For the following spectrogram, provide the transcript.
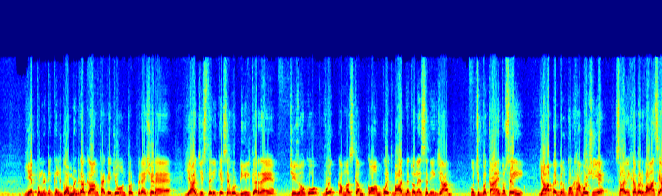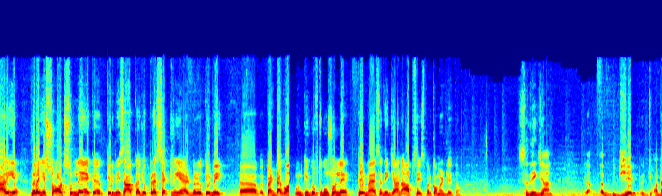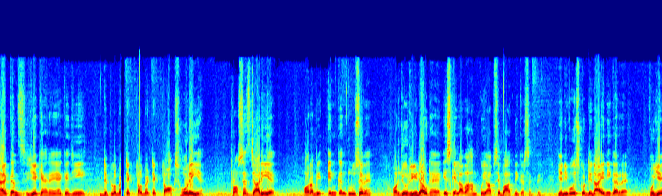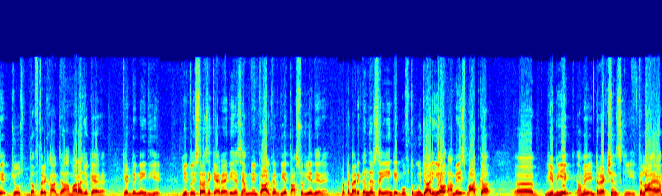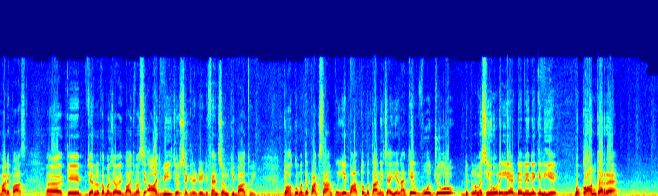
ये पॉलिटिकल गवर्नमेंट का काम था कि जो उन पर प्रेशर है या जिस तरीके से वो डील कर रहे हैं चीज़ों को, वो कम अज़ कम कौम को इतमाद में तो लें, सदीक जान, कुछ बताएँ तो सही। यहाँ पे बिल्कुल खामोशी है, सारी खबर वहाँ से आ रही है। जरा ये शॉर्ट सुन ले एक, किरबी साहब का जो प्रेस सेक्रेटरी है, एडमिरल किरबी पेंटागॉन, उनकी गुफ्तगु सुन ले, फिर मैं सदीक जान आपसे इस पर कमेंट लेता हूँ। सदीक जान ये अमेरिकन ये कह रहे हैं कि जी डिप्लोमेटिक डिप्लोमेटिक टॉक्स हो रही हैं प्रोसेस जारी है, और अभी इनकन्क्लूसिव हैं, और जो रीड आउट है, इसके अलावा हम कोई आपसे बात नहीं कर सकते। यानी वो इसको डिनाई नहीं कर रहे। वो ये जो दफ्तर खारजा हमारा जो कह रहा है कि अड्डे नहीं दिए, ये तो इस तरह से कह रहे हैं कि जैसे हमने इनकार कर दिया, तासर ये दे रहे हैं। बट अमेरिकन आर सही हैं कि गुफ्तु जारी है और हमें इस बात का ये भी एक हमें इंटरेक्शंस की इतला है हमारे पास कि जनरल कमर जावेद बाजवा से आज भी जो सेक्रेटरी डिफेंस है उनकी बात हुई। तो हुकूमत पाकिस्तान को ये बात तो बतानी चाहिए ना कि वो जो डिप्लोमेसी हो रही है अड्डे लेने के लिए, वो कौन कर रहा है?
